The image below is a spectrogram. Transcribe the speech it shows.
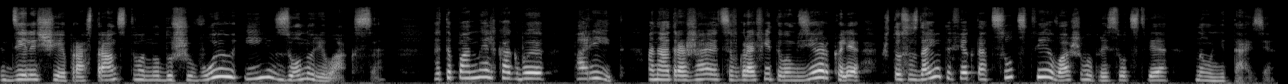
делящая пространство на душевую и зону релакса. Эта панель как бы парит, Она отражается в графитовом зеркале, что создает эффект отсутствия вашего присутствия на унитазе.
